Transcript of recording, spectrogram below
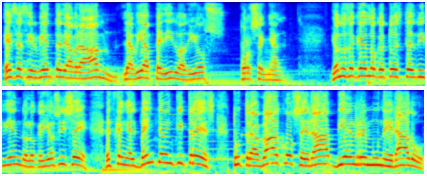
ese sirviente de Abraham, le había pedido a Dios por señal. Yo no sé qué es lo que tú estés viviendo. Lo que yo sí sé es que en el 2023 tu trabajo será bien remunerado.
